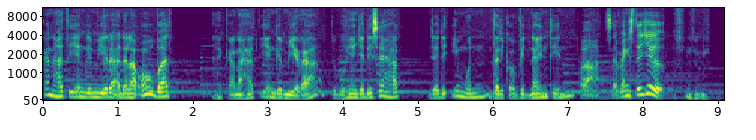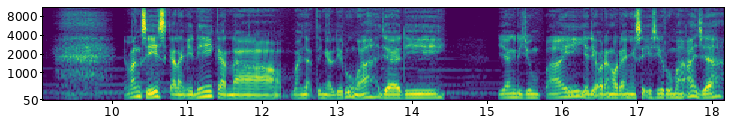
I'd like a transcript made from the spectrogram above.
Kan hati yang gembira adalah obat. Karena hati yang gembira, tubuhnya jadi sehat, jadi imun dari COVID-19. Wah, siapa yang setuju? Memang sih sekarang ini karena banyak tinggal di rumah, jadi yang dijumpai jadi orang-orang yang seisi rumah aja.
